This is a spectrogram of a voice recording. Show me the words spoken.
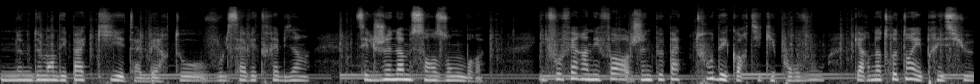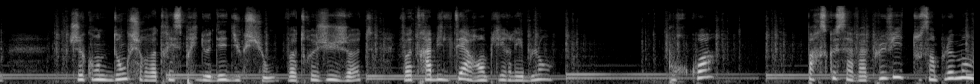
Ne me demandez pas qui est Alberto, vous le savez très bien. C'est le jeune homme sans ombre. Il faut faire un effort, je ne peux pas tout décortiquer pour vous, car notre temps est précieux. Je compte donc sur votre esprit de déduction, votre jugeote, votre habileté à remplir les blancs. Pourquoi? Parce que ça va plus vite, tout simplement.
